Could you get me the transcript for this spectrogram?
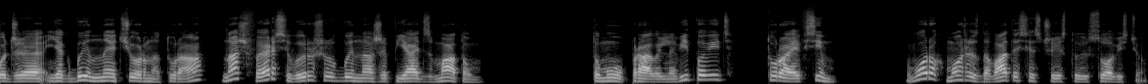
Отже, якби не чорна тура, наш ферзь вирушив би на g5 з матом. Тому правильна відповідь тура f7. Ворог може здаватися з чистою совістю.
